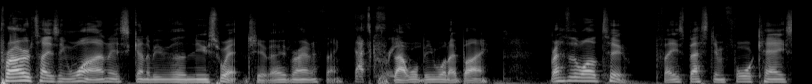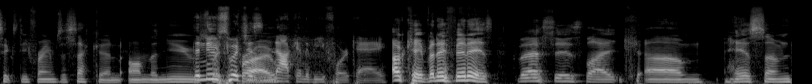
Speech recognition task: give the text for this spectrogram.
prioritizing one, it's going to be the new Switch over anything. that's crazy. That will be what I buy. Breath of the Wild 2 plays best in 4K, 60 frames a second on the new the new Switch Pro. is not going to be 4K. Okay, but if it is versus like um here's some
